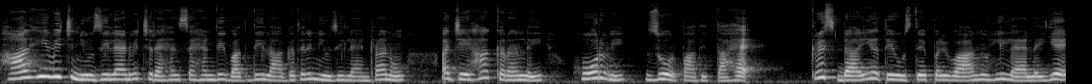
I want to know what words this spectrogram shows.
ਹਾਲ ਹੀ ਵਿੱਚ ਨਿਊਜ਼ੀਲੈਂਡ ਵਿੱਚ ਰਹਿਣ ਸਹਿਣ ਦੀ ਵੱਧਦੀ ਲਾਗਤ ਨੇ ਨਿਊਜ਼ੀਲੈਂਡਰਾਂ ਨੂੰ ਅਜਿਹਾ ਕਰਨ ਲਈ ਹੋਰ ਵੀ ਜ਼ੋਰ ਪਾ ਦਿੱਤਾ ਹੈ। ਕ੍ਰਿਸ ਡਾਈ ਅਤੇ ਉਸਦੇ ਪਰਿਵਾਰ ਨੂੰ ਹੀ ਲੈ ਲਈਏ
